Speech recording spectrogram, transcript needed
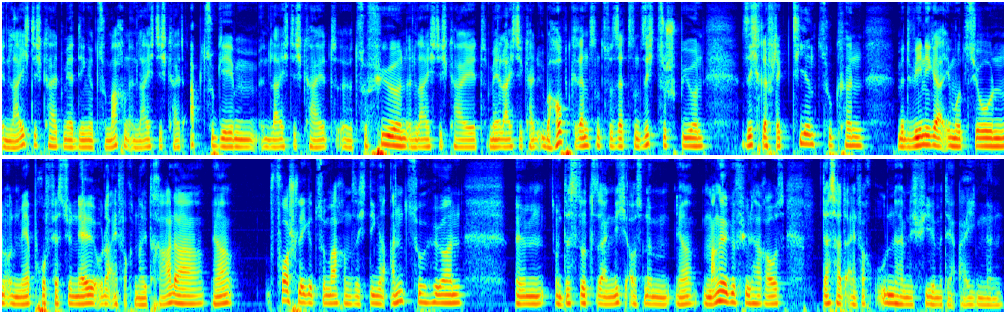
in Leichtigkeit mehr Dinge zu machen, in Leichtigkeit abzugeben, in Leichtigkeit äh, zu führen, in Leichtigkeit, mehr Leichtigkeit überhaupt Grenzen zu setzen, sich zu spüren, sich reflektieren zu können, mit weniger Emotionen und mehr professionell oder einfach neutraler, ja, Vorschläge zu machen, sich Dinge anzuhören, ähm, und das sozusagen nicht aus einem ja, Mangelgefühl heraus, das hat einfach unheimlich viel mit der eigenen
